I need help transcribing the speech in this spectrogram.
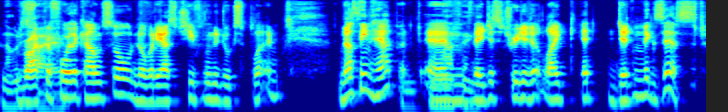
Nobody's brought fired. before the council. Nobody asked Chief Luna to explain. Nothing happened, and Nothing. they just treated it like it didn't exist.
